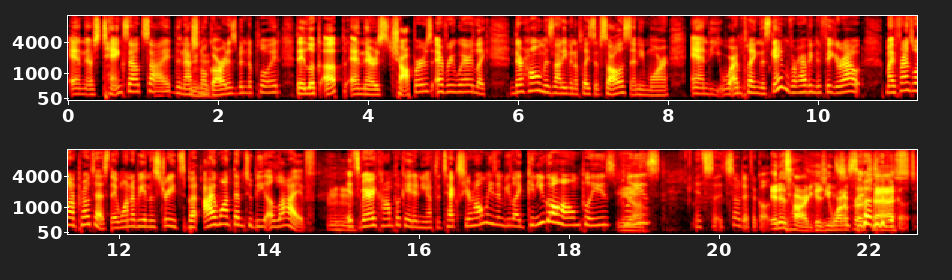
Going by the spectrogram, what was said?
and there's tanks outside, the National mm-hmm. Guard has been deployed. They look up and there's choppers everywhere. Like their home is not even a place of solace anymore. And I'm playing this game. We're having to figure out. My friends want to protest. They want to be in the streets, but I want them to be alive. Mm-hmm. It's very complicated, and you have to text your homies and be like, "Can you go home, please, Yeah. please?" It's it's so difficult. It is hard because you want to just so protest.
